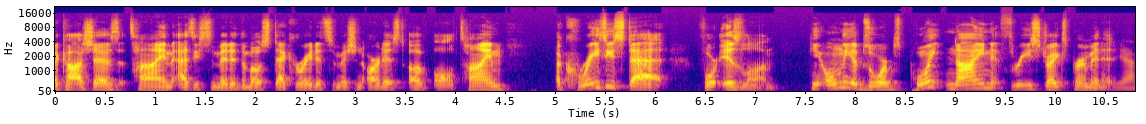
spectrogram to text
Makhachev's time as he submitted the most decorated submission artist of all time. A crazy stat for Islam. He only absorbs 0.93 strikes per minute. Yeah.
